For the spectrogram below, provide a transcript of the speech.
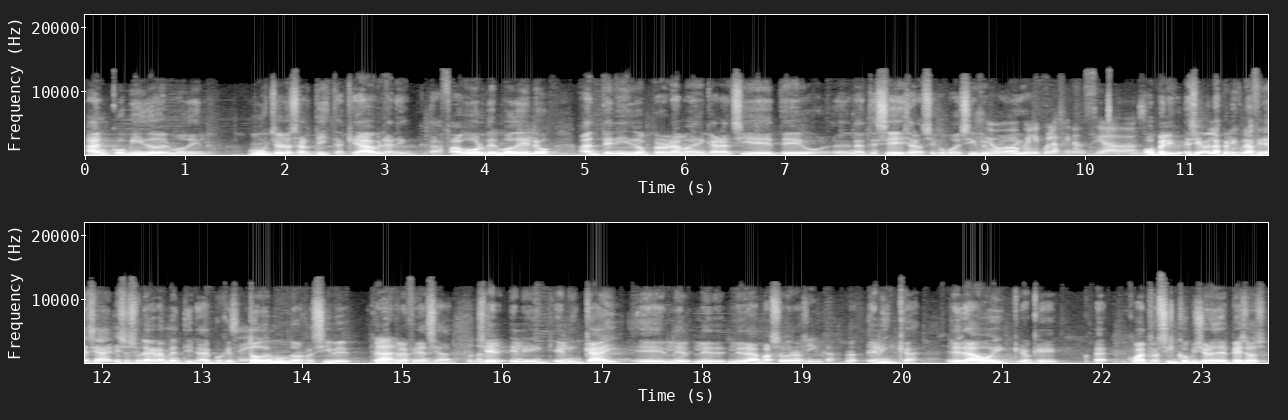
han comido del modelo. Muchos de los artistas que hablan en- a favor del modelo han tenido programas en Canal 7 o en ATC, ya no sé cómo decirlo. Sí, o digo- películas financiadas. o las películas financiadas, eso es una gran mentira, ¿eh? porque Sí. todo el mundo recibe películas Claro, financiadas. Si el, el- el INCAI eh, le, le- le da más o menos. El Inca. ¿no? El Inca le da hoy, creo que 4 o 5 millones de pesos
